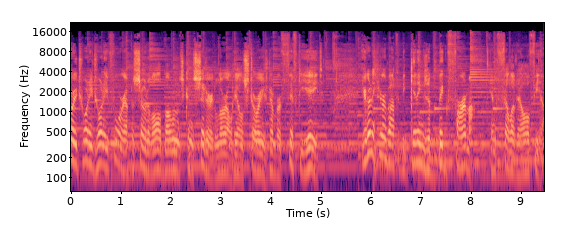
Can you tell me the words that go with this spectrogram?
January 2024 episode of All Bones Considered, Laurel Hill Stories number 58, you're going to hear about the beginnings of Big Pharma in Philadelphia.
